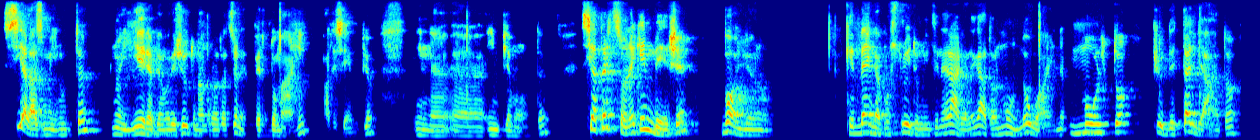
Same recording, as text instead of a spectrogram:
sia last minute, noi ieri abbiamo ricevuto una prenotazione per domani, ad esempio, in, eh, in Piemonte, sia persone che invece vogliono che venga costruito un itinerario legato al mondo wine molto più dettagliato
